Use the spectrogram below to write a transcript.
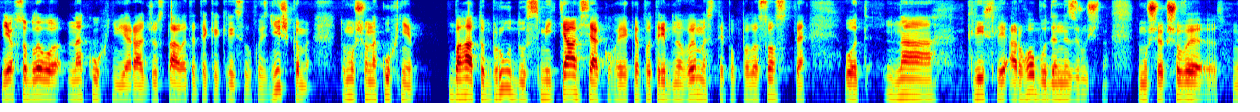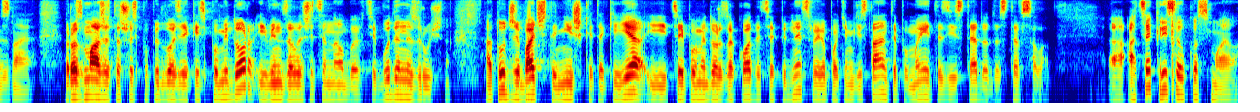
І особливо на кухню я раджу ставити таке кріселко з ніжками, тому що на кухні багато бруду, сміття всякого, яке потрібно вимести, попилососити. От на кріслі арго буде незручно. Тому що якщо ви не знаю, розмажете щось по підлозі, якийсь помідор, і він залишиться на обивці, буде незручно. А тут же, бачите, ніжки такі є, і цей помідор закотиться під низ, ви його потім дістанете, помиєте, з'їсте, додасте в салат. А це кріселко Смайл.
